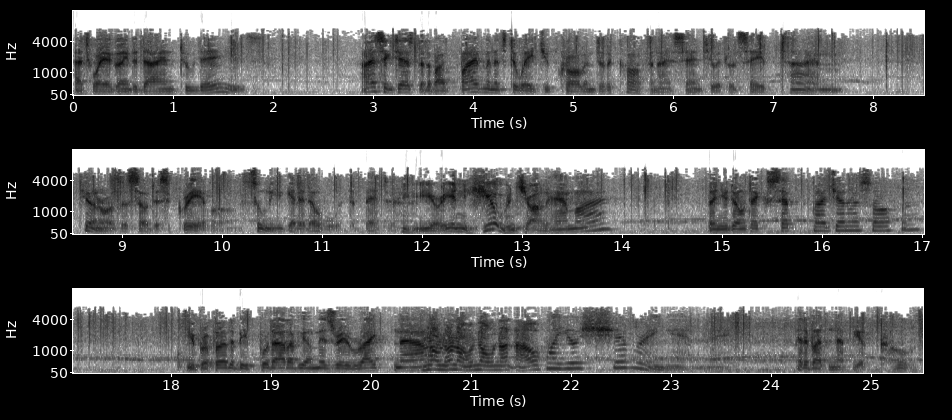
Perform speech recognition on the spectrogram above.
That's why you're going to die in two days. I suggest that about five minutes to eight you crawl into the coffin I sent you. It'll save time. Funerals are so disagreeable. The sooner you get it over with, the better. You're inhuman, Charlie. Am I? Then you don't accept my generous offer? You prefer to be put out of your misery right now? No, no, no, no, not now. Why, you're shivering, Henry. Better button up your coat.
